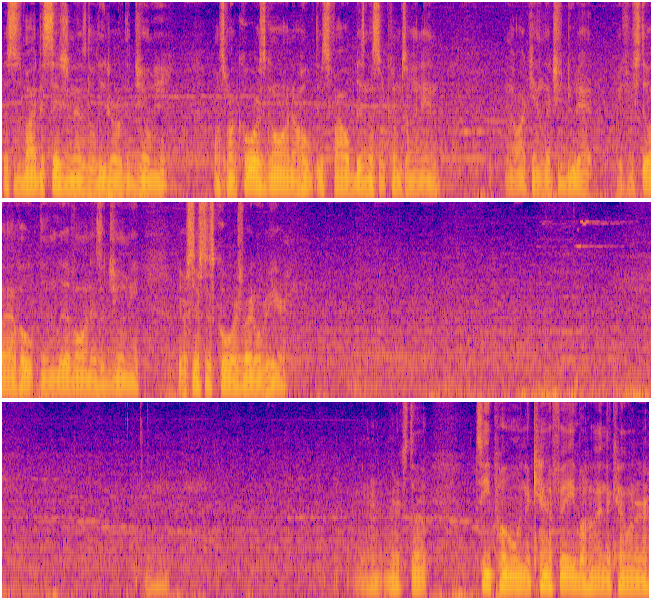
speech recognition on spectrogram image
This is my decision as the leader of the Jumi. Once my core is gone, I hope this foul business will come to an end. No, I can't let you do that. If you still have hope, then live on as a Jumi. Your sister's core is right over here. Next up, T-Po in a cafe behind the counter.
